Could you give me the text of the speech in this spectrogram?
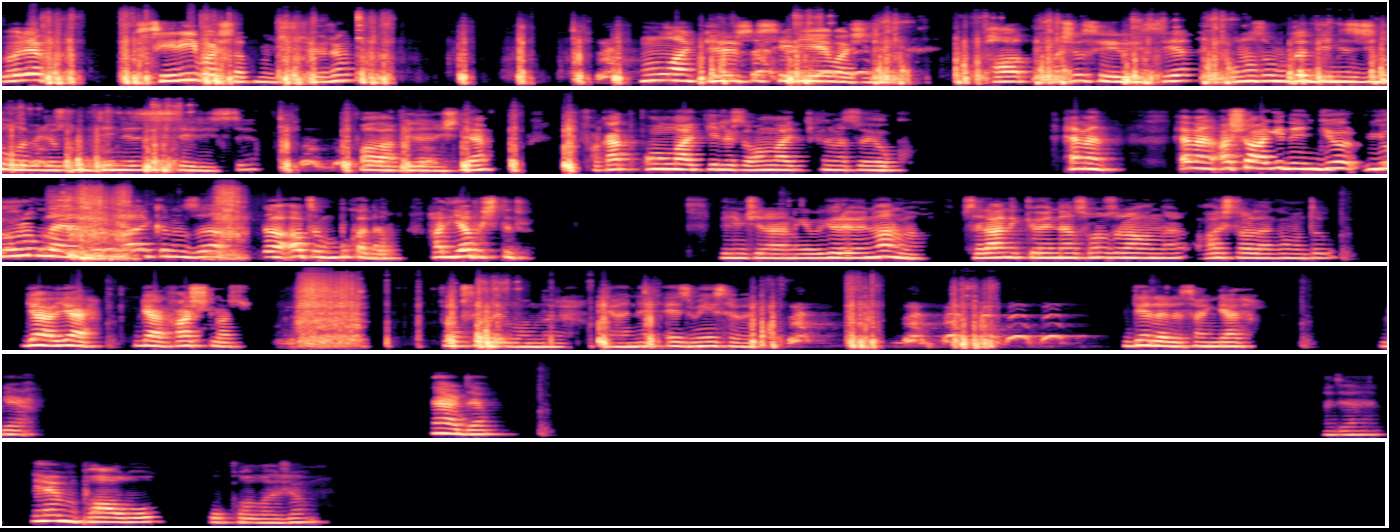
Böyle seri başlatmak istiyorum. Moonlight gelirse seriye başlayacağız. Pa Paşa serisi. Ondan sonra burada denizci de olabiliyorsun. Denizci serisi. Falan filan işte. Fakat online gelirse online gelmese yok. Hemen hemen aşağı gidin diyor. Yorumla yazın. Like'ınızı da atın. Bu kadar. Hadi yapıştır. Benim için herhangi bir görevin var mı? Selanik köyünden son zamanlar Haçlardan komutu. Gel gel. Gel Haçlar. Çok severim onları. Yani ezmeyi severim. Gel hele sen gel. Gel. Nerede? Hadi. En pahalı ok alacağım.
